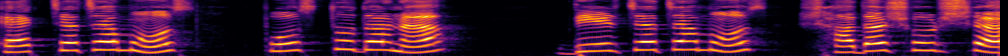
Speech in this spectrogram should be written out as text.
এক চা চামচ পোস্ত দানা, দেড় চা চামচ সাদা সরষা,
